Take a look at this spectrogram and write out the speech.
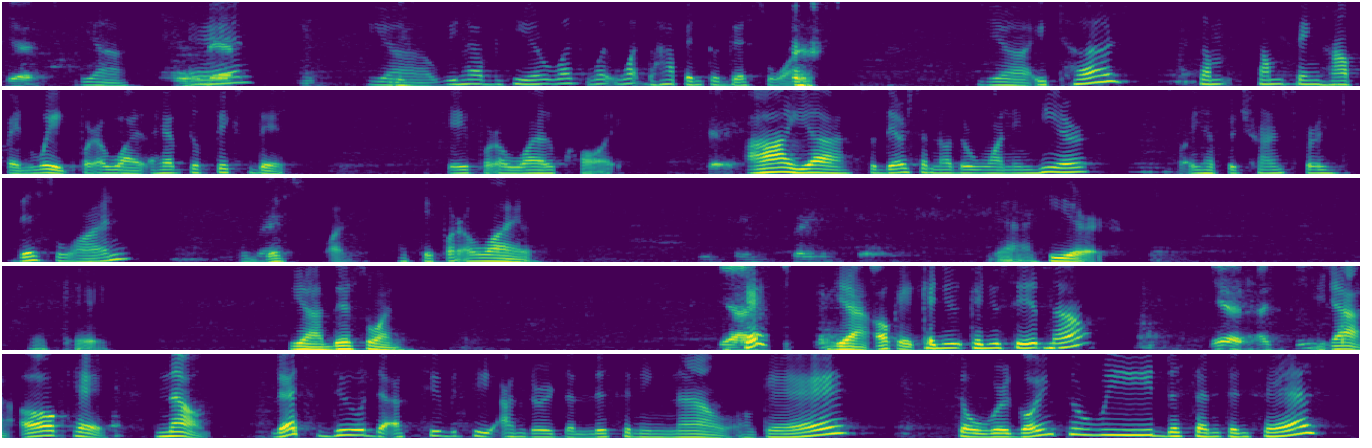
Yes. Yeah. And yes. Yeah, we have here what what what happened to this one? yeah, it has some something happened. Wait for a while. I have to fix this. Okay, for a while, Khoi. Okay. Ah, yeah. So there's another one in here. So I have to transfer this one and this one. Okay, for a while. You can transfer. Yeah, here. Okay. Yeah, this one. Yeah, Okay. Yeah, okay. Can you can you see it now? Yeah, I see. Yeah, okay. Now, let's do the activity under the listening now, okay? So we're going to read the sentences,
